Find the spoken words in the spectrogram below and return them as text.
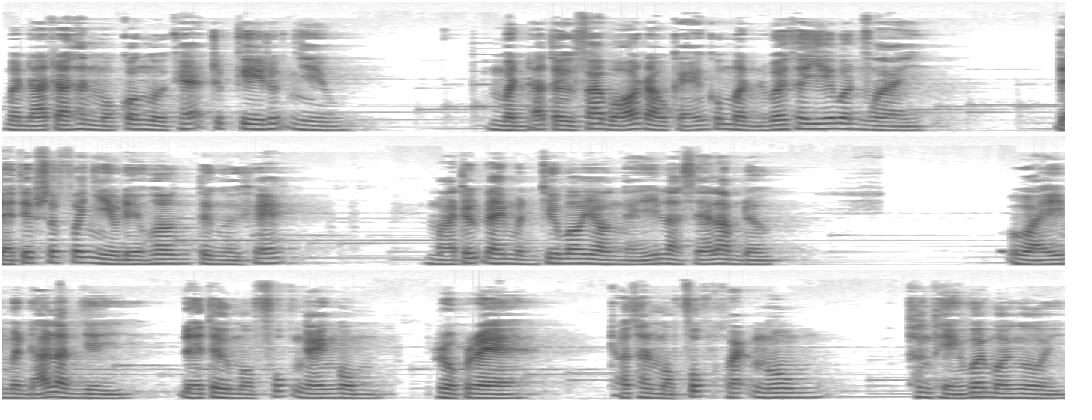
mình đã trở thành một con người khác trước kia rất nhiều. Mình đã tự phá bỏ rào cản của mình với thế giới bên ngoài để tiếp xúc với nhiều điều hơn từ người khác mà trước đây mình chưa bao giờ nghĩ là sẽ làm được. Vậy mình đã làm gì để từ một phút ngại ngùng, rụt rè trở thành một phút hoạt ngôn, thân thiện với mọi người.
